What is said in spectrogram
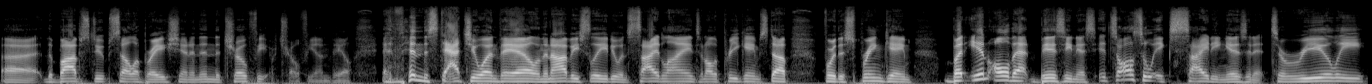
uh, the Bob Stoop celebration, and then the trophy trophy unveil, and then the statue unveil, and then obviously doing sidelines and all the pregame stuff for the spring game. But in all that busyness, it's also exciting, isn't it, to really,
